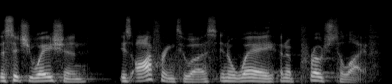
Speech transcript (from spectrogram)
the situation is offering to us, in a way, an approach to life.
